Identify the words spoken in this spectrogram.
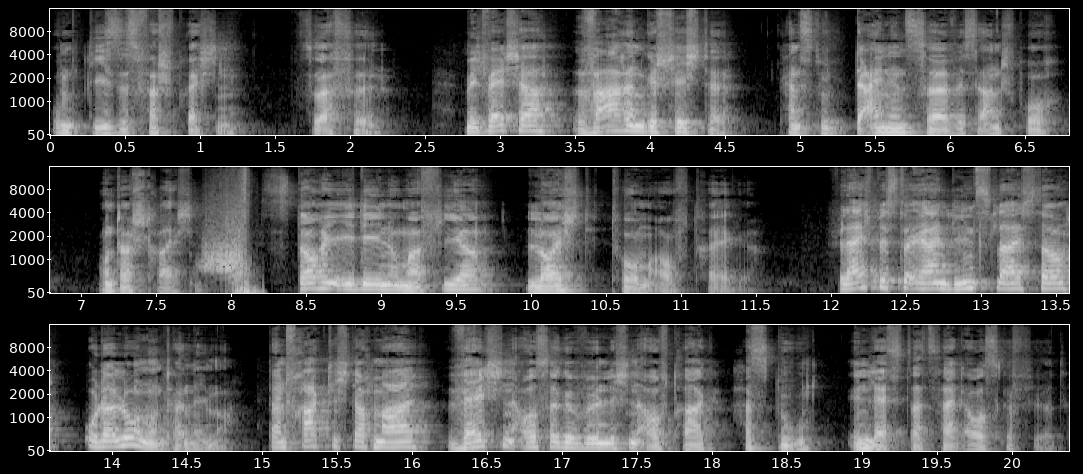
um dieses Versprechen zu erfüllen? Mit welcher wahren Geschichte kannst du deinen Serviceanspruch unterstreichen? Story-Idee Nummer 4, Leuchtturmaufträge. Vielleicht bist du eher ein Dienstleister oder Lohnunternehmer. Dann frag dich doch mal, welchen außergewöhnlichen Auftrag hast du in letzter Zeit ausgeführt?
